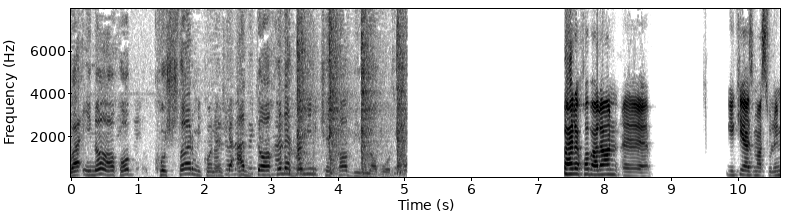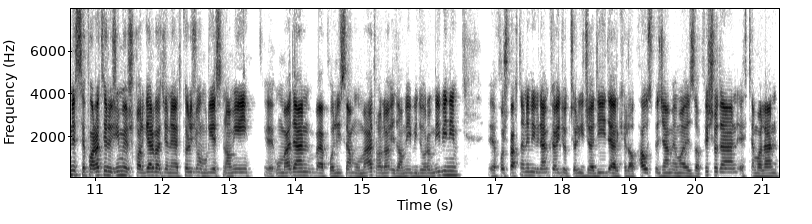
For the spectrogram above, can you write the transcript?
و اینا خب کشتار می‌کنن که از داخل همین کتاب بیرون آوردن. بله خب الان یکی از مسئولین سفارت رژیم اشغالگر و جنایتکار جمهوری اسلامی اومدن و پلیس هم اومد. حالا ادامه ویدیو رو می‌بینیم. خوشبختانه می‌بینم که های دکتر ایجادی در کلاب هاوس به جمع ما اضافه شدن. احتمالا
